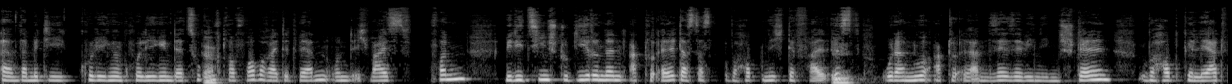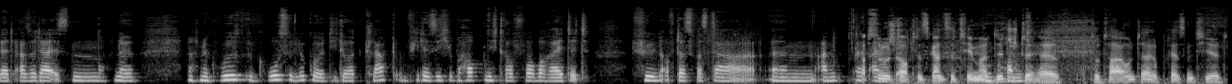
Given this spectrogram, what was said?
äh, damit die Kolleginnen und Kollegen der Zukunft ja. darauf vorbereitet werden. Und ich weiß von Medizinstudierenden aktuell, dass das überhaupt nicht der Fall mhm. ist oder nur aktuell an sehr, sehr wenigen Stellen überhaupt gelehrt wird. Also da ist noch eine, noch eine große Lücke, die dort klappt und viele sich überhaupt nicht darauf vorbereitet fühlen auf das, was da ähm, an. Äh, Absolut, auch das ganze Thema Digital Health total unterrepräsentiert.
